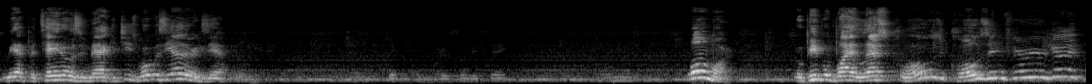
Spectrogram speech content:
So we had potatoes and mac and cheese. What was the other example we had? Walmart. So people buy less clothes. Clothes inferior good?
